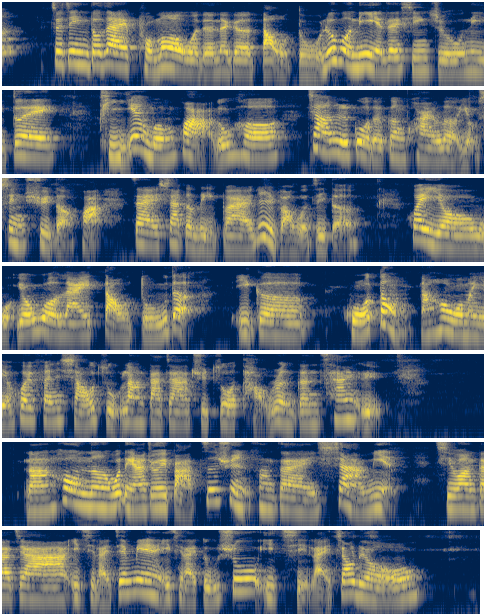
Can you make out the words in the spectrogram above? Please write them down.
最近都在 promote 我的那个导读。如果你也在新竹，你对体验文化如何假日过得更快乐有兴趣的话，在下个礼拜日吧，我记得会有我由我来导读的一个活动，然后我们也会分小组让大家去做讨论跟参与。然后呢，我等下就会把资讯放在下面，希望大家一起来见面，一起来读书，一起来交流。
